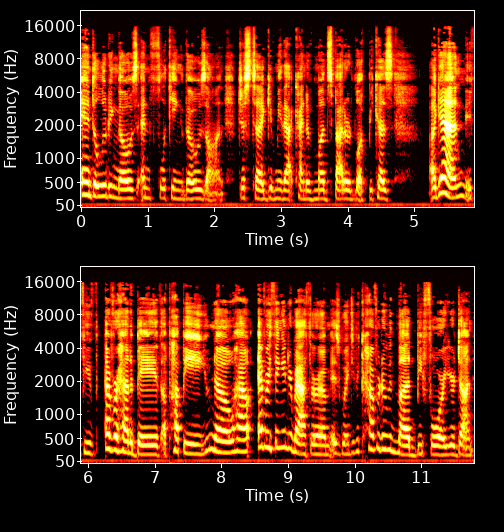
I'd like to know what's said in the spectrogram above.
and diluting those and flicking those on just to give me that kind of mud spattered look because Again, if you've ever had to bathe a puppy, you know how everything in your bathroom is going to be covered with mud before you're done.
